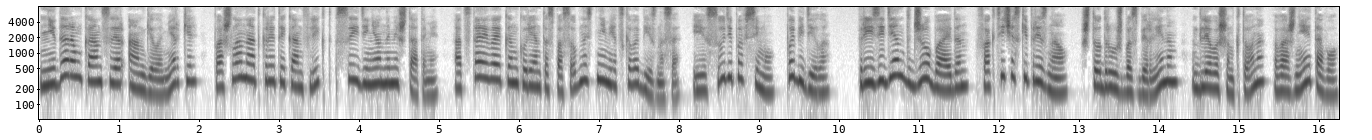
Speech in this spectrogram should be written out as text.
Недаром канцлер Ангела Меркель пошла на открытый конфликт с Соединенными Штатами, отстаивая конкурентоспособность немецкого бизнеса, и, судя по всему, победила. Президент Джо Байден фактически признал, что дружба с Берлином для Вашингтона важнее того,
